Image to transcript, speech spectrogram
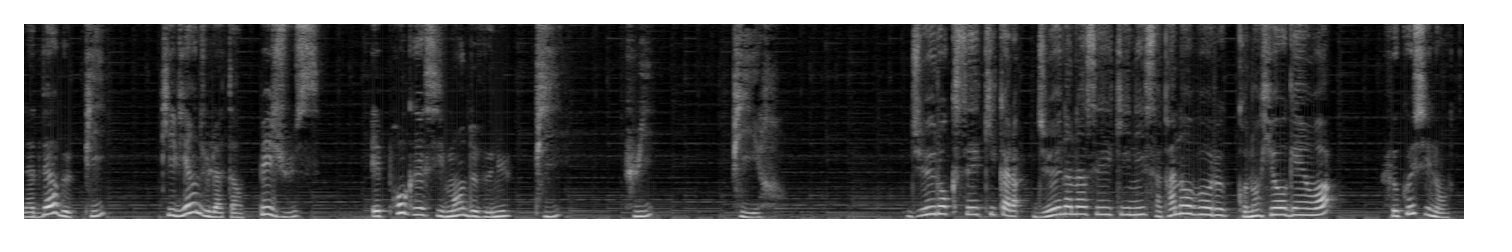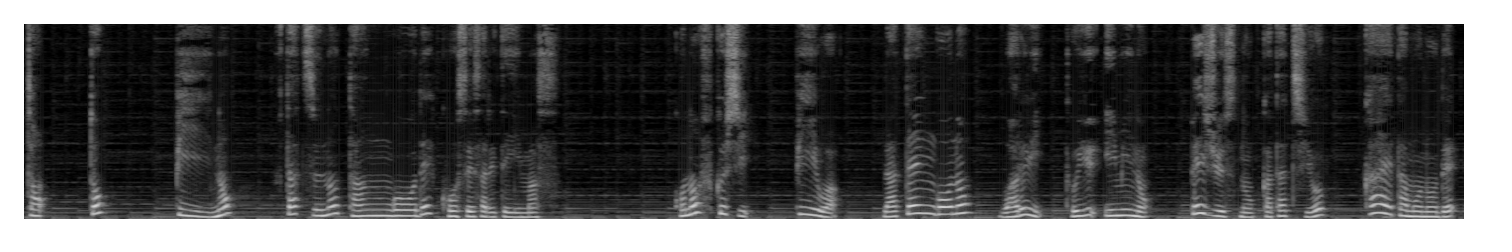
l'adverbe pi, qui vient du latin pejus, est progressivement devenu pi, puis pire. 16世紀から17世紀に遡るこの表現は、福祉のとと p の2つの単語で構成されています。この福祉 p はラテン語の悪いという意味のペジュスの形を変えたもので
